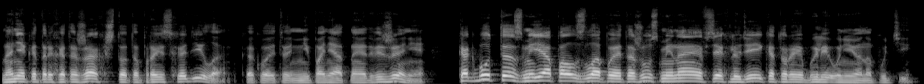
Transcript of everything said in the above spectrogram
На некоторых этажах что-то происходило, какое-то непонятное движение. Как будто змея ползла по этажу, сминая всех людей, которые были у нее на пути.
